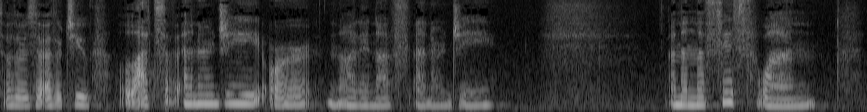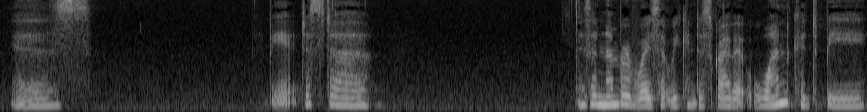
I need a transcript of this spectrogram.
So there's are other two lots of energy or not enough energy. And then the fifth one is maybe just a there's a number of ways that we can describe it. One could be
